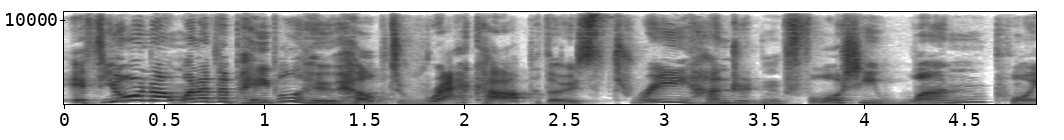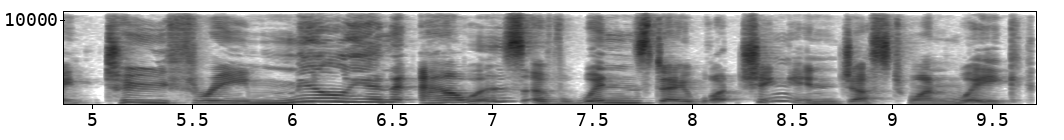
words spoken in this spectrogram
If you're not one of the people who helped rack up those 341.23 million hours of Wednesday watching in just one week,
